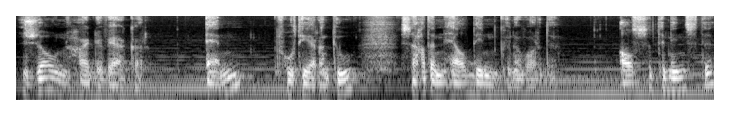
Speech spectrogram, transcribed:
Zo'n harde werker. En, voegt hij eraan toe, ze had een heldin kunnen worden. Als ze tenminste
